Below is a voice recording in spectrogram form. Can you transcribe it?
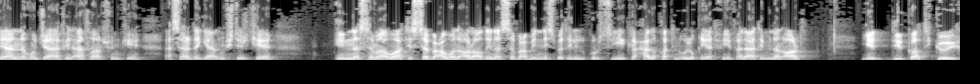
Liənnəhu cəə fil əthar. Çünki əsərdə gəlmişdir ki, Aradina seb'a bin nisbeti lil kursiyi ke halqatin ulqiyet fi felati minel ard. Yeddi qat göy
